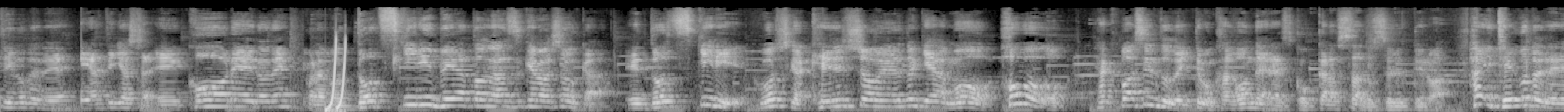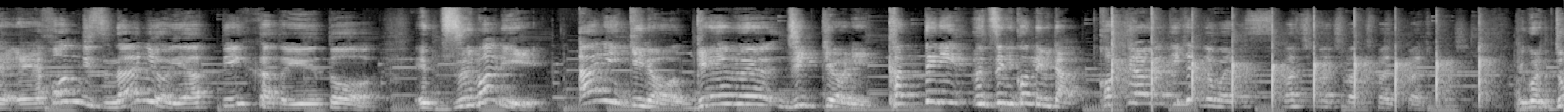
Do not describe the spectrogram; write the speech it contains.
ということでね、やってきました。えー、恒例のね、これはもう、ドツキリ部屋と名付けましょうか。えー、ドツキリ、もしくは検証をやるときはもう、ほぼ100%と言っても過言ではないです。こっからスタートするっていうのは。はい、ということでね、えー、本日何をやっていくかというと、えー、ズバリ、兄貴のゲーム実況に勝手に映り込んでみた。こちらをやっていきたいと思います。パチパチパチパチパチパチでこれど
